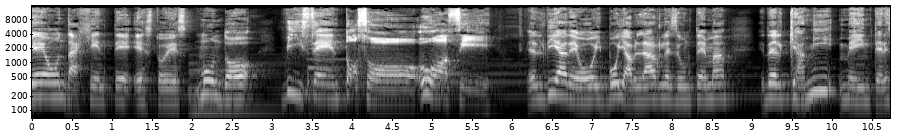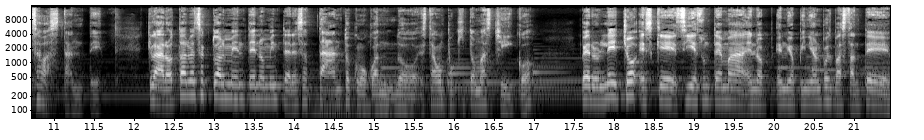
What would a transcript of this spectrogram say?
¿Qué onda gente? Esto es Mundo Vicentoso. ¡Oh, sí! El día de hoy voy a hablarles de un tema del que a mí me interesa bastante. Claro, tal vez actualmente no me interesa tanto como cuando estaba un poquito más chico. Pero el hecho es que sí es un tema, en, mi opinión, pues bastante,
